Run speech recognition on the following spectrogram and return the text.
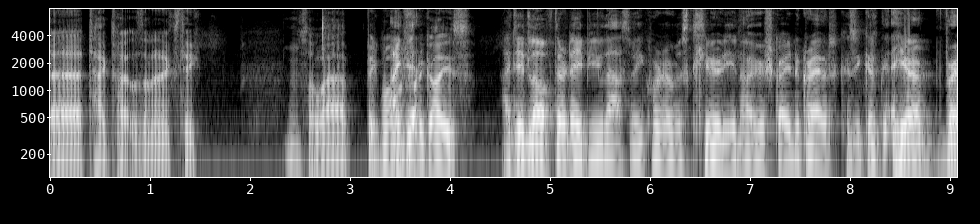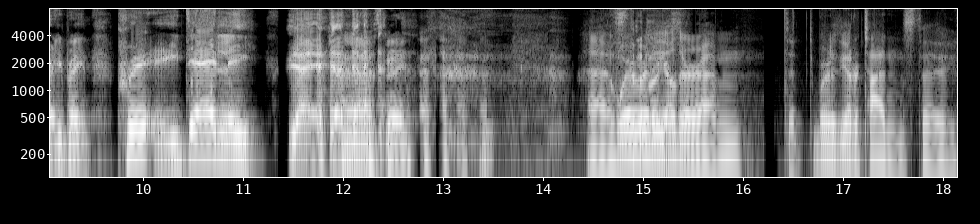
uh, tag titles in NXT. So uh, big moment did- for the guys. I did love their debut last week where there was clearly an Irish guy in the crowd because you could hear a very bright, pretty deadly. Yeah, That's great. Uh, where Still were the like other um the where were the other Tadans, the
